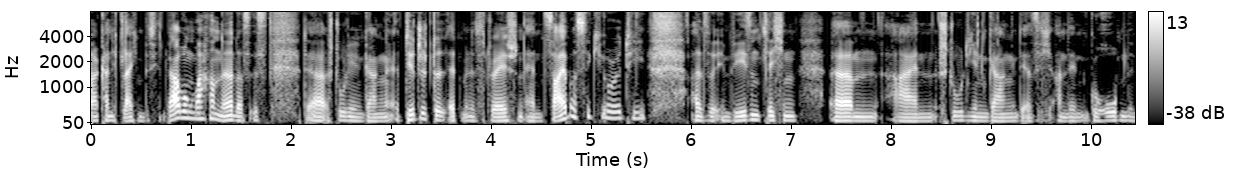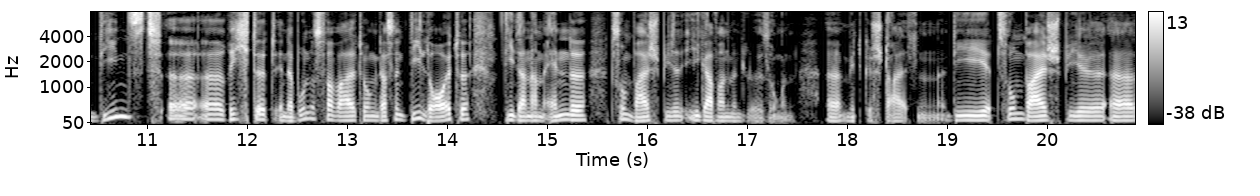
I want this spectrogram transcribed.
Da kann ich gleich ein bisschen Werbung machen. Ne? Das ist der Studiengang Digital Administration and Cybersecurity. Also im Wesentlichen ähm, ein Studiengang, der sich an den gehobenen Dienst äh, äh, richtet in der Bundesverwaltung. Das sind die Leute, die dann am Ende zum Beispiel E-Government-Lösungen äh, mitgestalten, die zum Beispiel äh,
